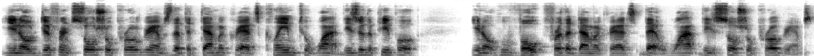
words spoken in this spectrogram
you know different social programs that the democrats claim to want. These are the people you know who vote for the democrats that want these social programs.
